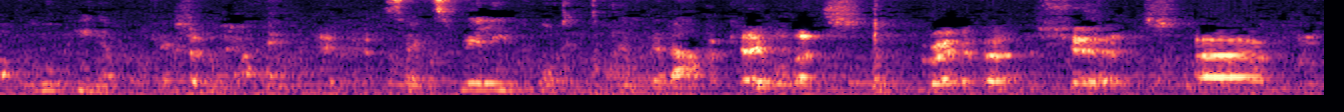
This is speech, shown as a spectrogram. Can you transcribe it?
of looking a professional way. So it's really important to build it up. Okay, well that's great about the shirts. Um,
